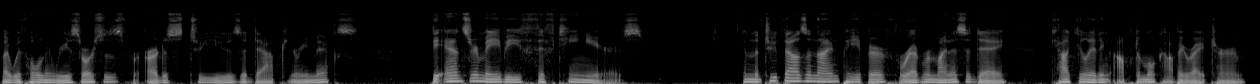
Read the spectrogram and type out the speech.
by withholding resources for artists to use, adapt, and remix? The answer may be 15 years. In the 2009 paper Forever Minus a Day, Calculating Optimal Copyright Term,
